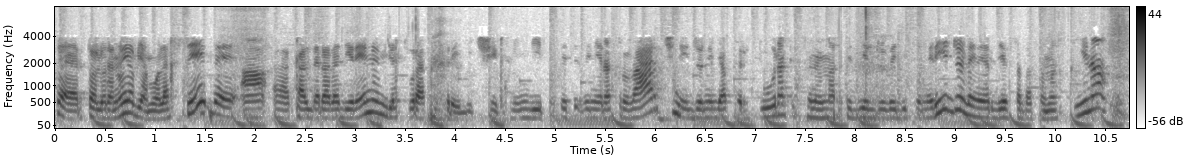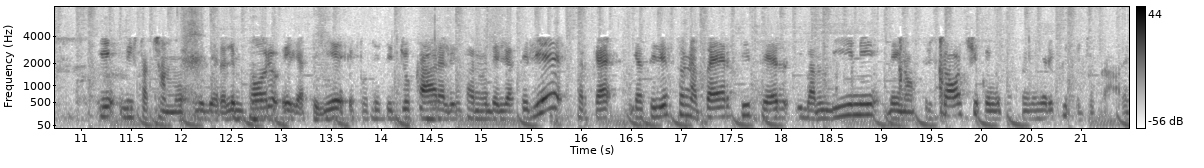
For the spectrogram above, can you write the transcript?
Certo, allora noi abbiamo la sede a eh, Calderara di Reno in via Turati 13, quindi potete venire a trovarci nei giorni di apertura che sono il martedì e il giovedì pomeriggio, il venerdì e sabato mattina e vi facciamo vedere l'emporio e gli atelier e potete giocare all'interno degli atelier perché gli atelier sono aperti per i bambini dei nostri soci, quindi possono venire qui e giocare.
